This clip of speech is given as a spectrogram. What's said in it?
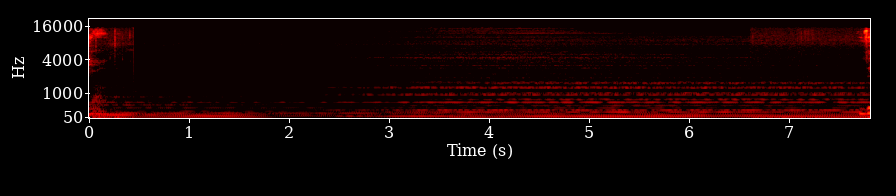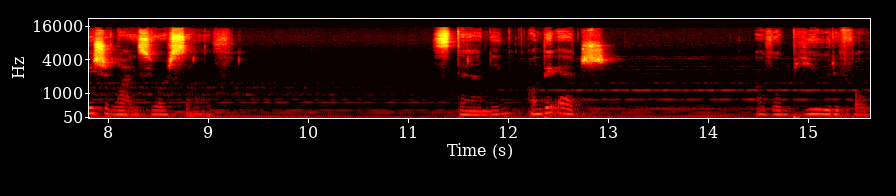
Job. Visualize yourself standing on the edge of a beautiful,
